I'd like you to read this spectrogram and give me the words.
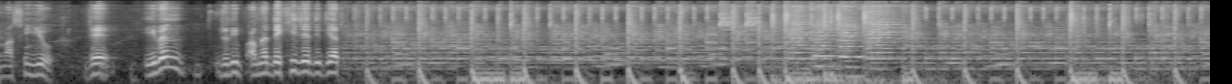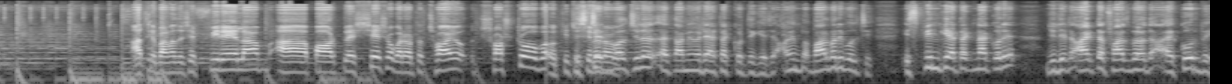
মাস্কিং ইউ যে ইভেন যদি আমরা দেখি যে দ্বিতীয় আজকে বাংলাদেশে ফিরে এলাম পাওয়ার প্লে শেষ ওভার অর্থাৎ ছয় ষষ্ঠ কিছু ছিল বল ছিল তামিম এটা অ্যাটাক করতে গিয়েছি। আমি বারবারই বলছি স্পিনকে অ্যাটাক না করে যদি এটা আরেকটা ফাস্ট বল করবে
